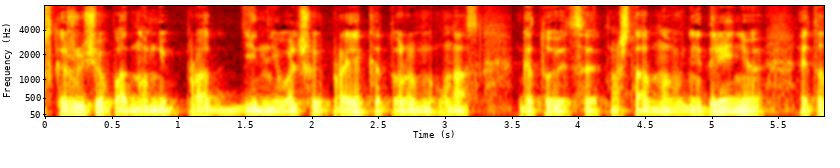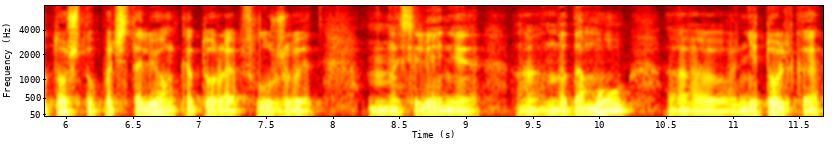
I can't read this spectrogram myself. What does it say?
скажу еще по одному, про один небольшой проект, который у нас готовится к масштабному внедрению. Это то, что почтальон, который обслуживает население э, на дому, э, не только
